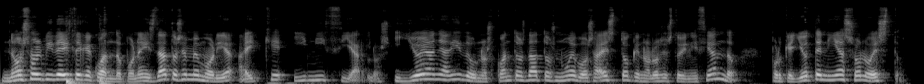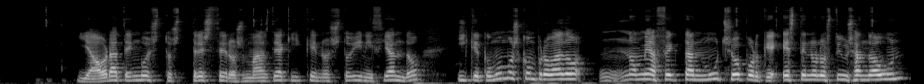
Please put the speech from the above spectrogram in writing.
no os olvidéis de que cuando ponéis datos en memoria hay que iniciarlos. Y yo he añadido unos cuantos datos nuevos a esto que no los estoy iniciando, porque yo tenía solo esto. Y ahora tengo estos tres ceros más de aquí que no estoy iniciando y que como hemos comprobado no me afectan mucho porque este no lo estoy usando aún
